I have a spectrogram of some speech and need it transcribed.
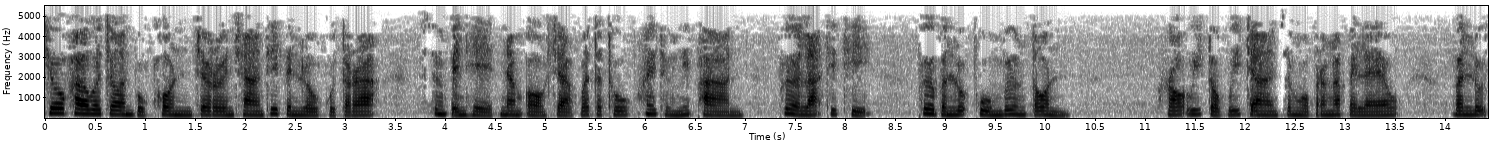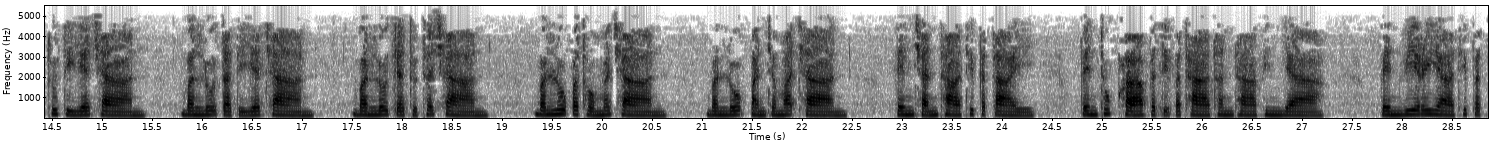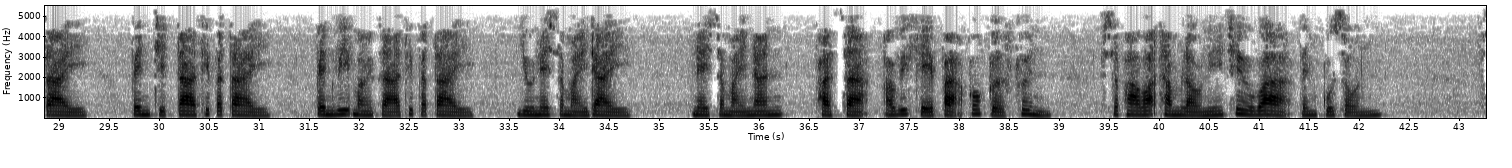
โยคาวจรบุคคลเจริญฌานที่เป็นโลกุตระ ซึ่งเป็นเหตุนำออกจากวัฏทุกข์ให้ถึงนิพพาน เพื่อละทิฏฐิ เพื่อบรรลุภูมิเบื้องต้น เพราะวิตกวิจารสงบระงับไปแล้ว บรรลุทุติยฌานบรรลุตติยฌานบรรลุจตุทฌานบรรลุปฐมฌานบรรลุปัญจมฌาน เป็นฉันทาธิปไตย เป็นทุกขาปฏิปทาทันทาพิญญา เป็นวิริยาธิปไตย เป็นจิตตาธิปไตย เป็นวิมังสาธิปไตย อยู่ในสมัยใด ในสมัยนั้นภาษะอวิเคปะก็เกิดขึ้น สภาวะธรรมเหล่านี้ชื่อว่าเป็นกุศล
